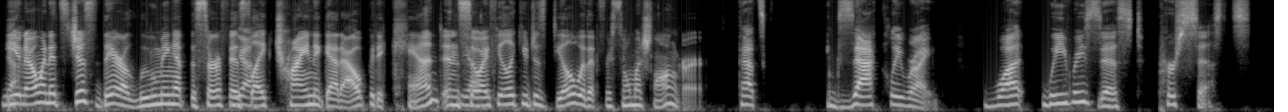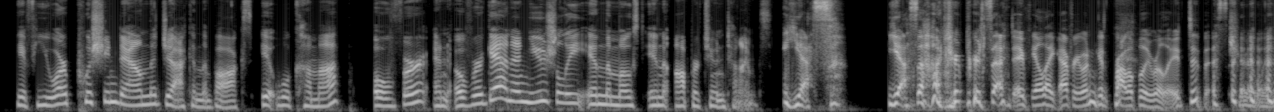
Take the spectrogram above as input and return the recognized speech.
Yeah. You know, and it's just there looming at the surface, Yeah. like trying to get out, but it can't. And so I feel like you just deal with it for so much longer. That's exactly right. What we resist persists. If you are pushing down the jack in the box, it will come up over and over again, and usually in the most inopportune times. Yes. Yes, 100%. I feel like everyone could probably relate to this. Truly.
